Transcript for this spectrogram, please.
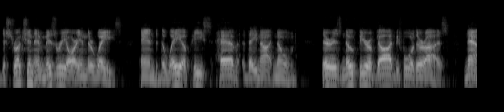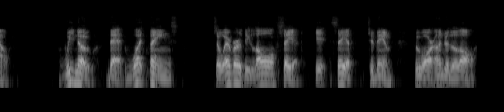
Destruction and misery are in their ways, and the way of peace have they not known. There is no fear of God before their eyes. Now, we know that what things soever the law saith, it saith to them who are under the law,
